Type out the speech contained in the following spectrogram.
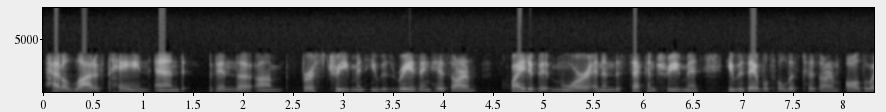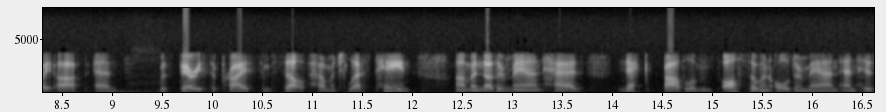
had a lot of pain. And within the um, first treatment, he was raising his arm quite a bit more, and in the second treatment, he was able to lift his arm all the way up and was very surprised himself how much less pain. Um, another man had neck problems, also an older man, and his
